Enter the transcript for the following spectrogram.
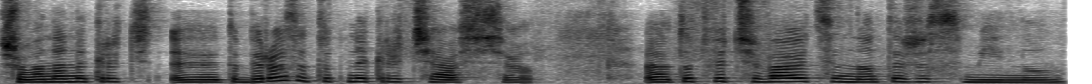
що вона не крич... е, тубіроза тут не кричаща. Тут відчуваються ноти жасміну.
